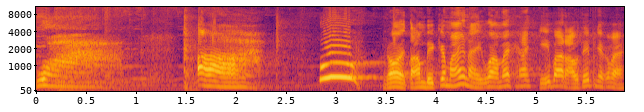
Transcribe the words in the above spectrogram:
Wow. Ah. Rồi tạm biệt cái máy này qua máy khác chỉ ba đầu tiếp nha các bạn.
